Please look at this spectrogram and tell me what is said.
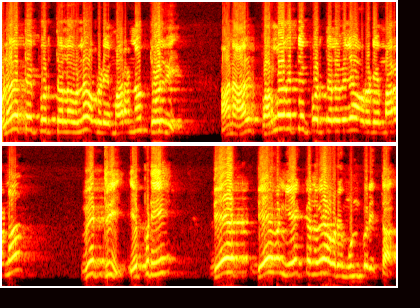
உலகத்தை பொறுத்தளவுல அவருடைய மரணம் தோல்வி. ஆனால் பரலோகத்தை பொறுத்தளவில் அவருடைய மரணம் வெற்றி. எப்படி? தே- தேவன் ஏற்கனவே அவரை முன்குறித்தார்.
